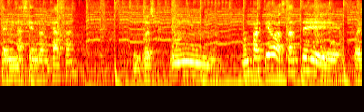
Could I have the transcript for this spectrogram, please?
termina siendo en casa. Y pues un, un partido bastante, pues,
